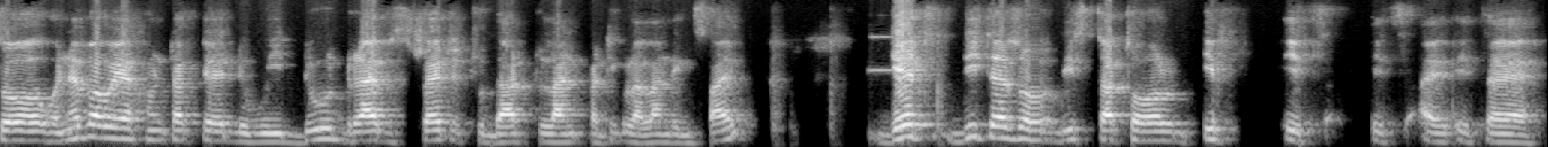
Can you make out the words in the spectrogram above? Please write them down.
So whenever we are contacted, we do drive straight to that land, particular landing site, get details of this turtle if it's it's a, it's a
